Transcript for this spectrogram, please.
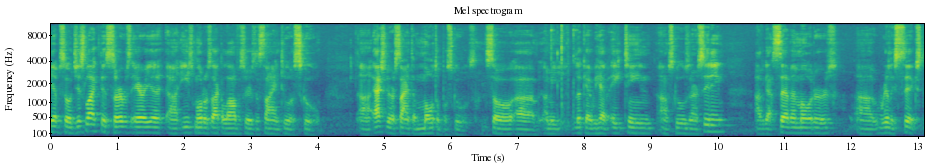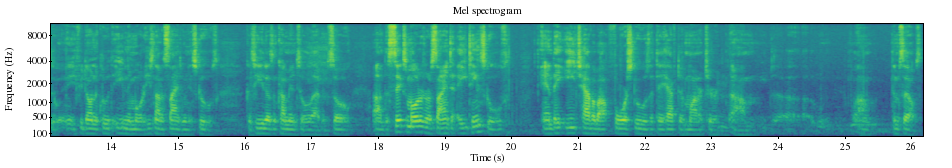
Yep, so just like this service area, uh, each motorcycle officer is assigned to a school. Uh, actually, they're assigned to multiple schools. So, uh, I mean, look at we have 18 um, schools in our city. I've got seven motors, uh, really six if you don't include the evening motor. He's not assigned to any schools because he doesn't come in until 11. So, uh, the six motors are assigned to 18 schools, and they each have about four schools that they have to monitor um, um, themselves.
